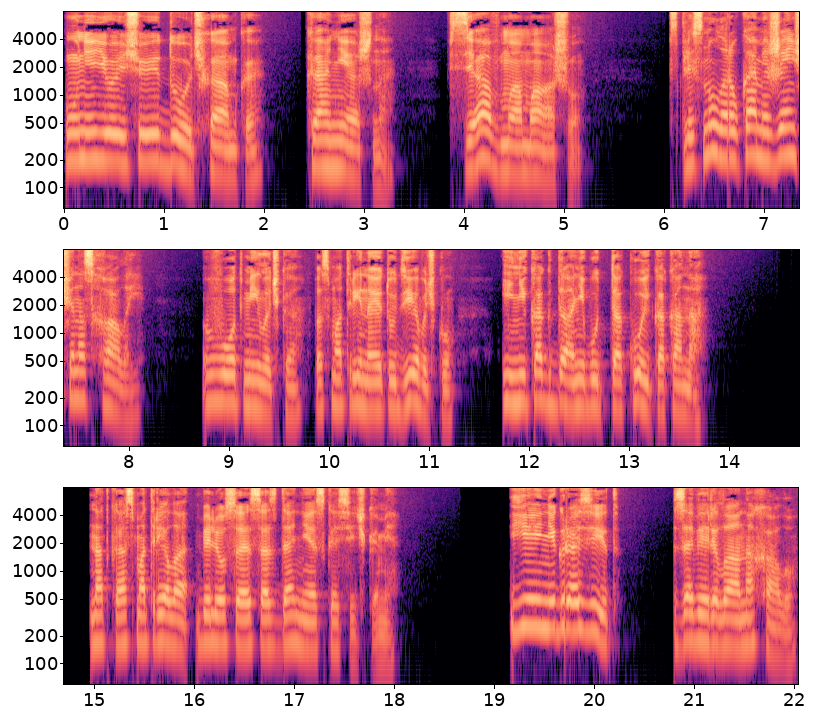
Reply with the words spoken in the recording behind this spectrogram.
У нее еще и дочь хамка. Конечно. Вся в мамашу. Всплеснула руками женщина с халой. Вот, милочка, посмотри на эту девочку и никогда не будь такой, как она. Надка осмотрела белесое создание с косичками. «Ей не грозит», — заверила она Халу.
